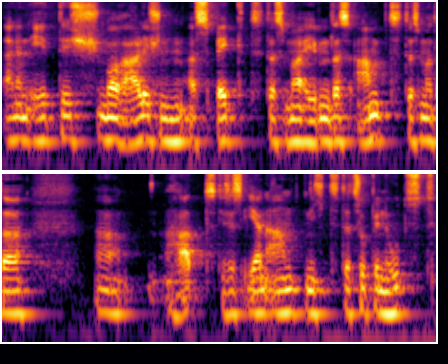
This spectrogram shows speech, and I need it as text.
einen ethisch-moralischen Aspekt, dass man eben das Amt, das man da äh, hat, dieses Ehrenamt nicht dazu benutzt,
